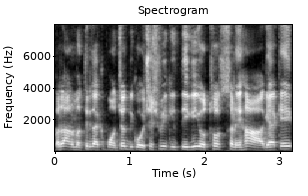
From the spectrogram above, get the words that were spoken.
ਪ੍ਰਧਾਨ ਮੰਤਰੀ ਤੱਕ ਪਹੁੰਚਣ ਦੀ ਕੋਸ਼ਿਸ਼ ਵੀ ਕੀਤੀ ਗਈ। ਉੱਥੋਂ ਸੁਨੇਹਾ ਆ ਗਿਆ ਕਿ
